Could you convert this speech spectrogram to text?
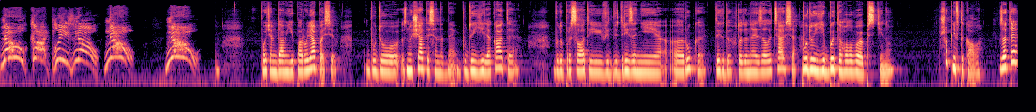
No, God, please, no! No! No! потім дам їй пару ляпасів, буду знущатися над нею, буду її лякати, буду присилати їй від, відрізані е, руки тих, хто до неї залицявся, буду її бити головою об стіну, щоб не втикала. Зате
